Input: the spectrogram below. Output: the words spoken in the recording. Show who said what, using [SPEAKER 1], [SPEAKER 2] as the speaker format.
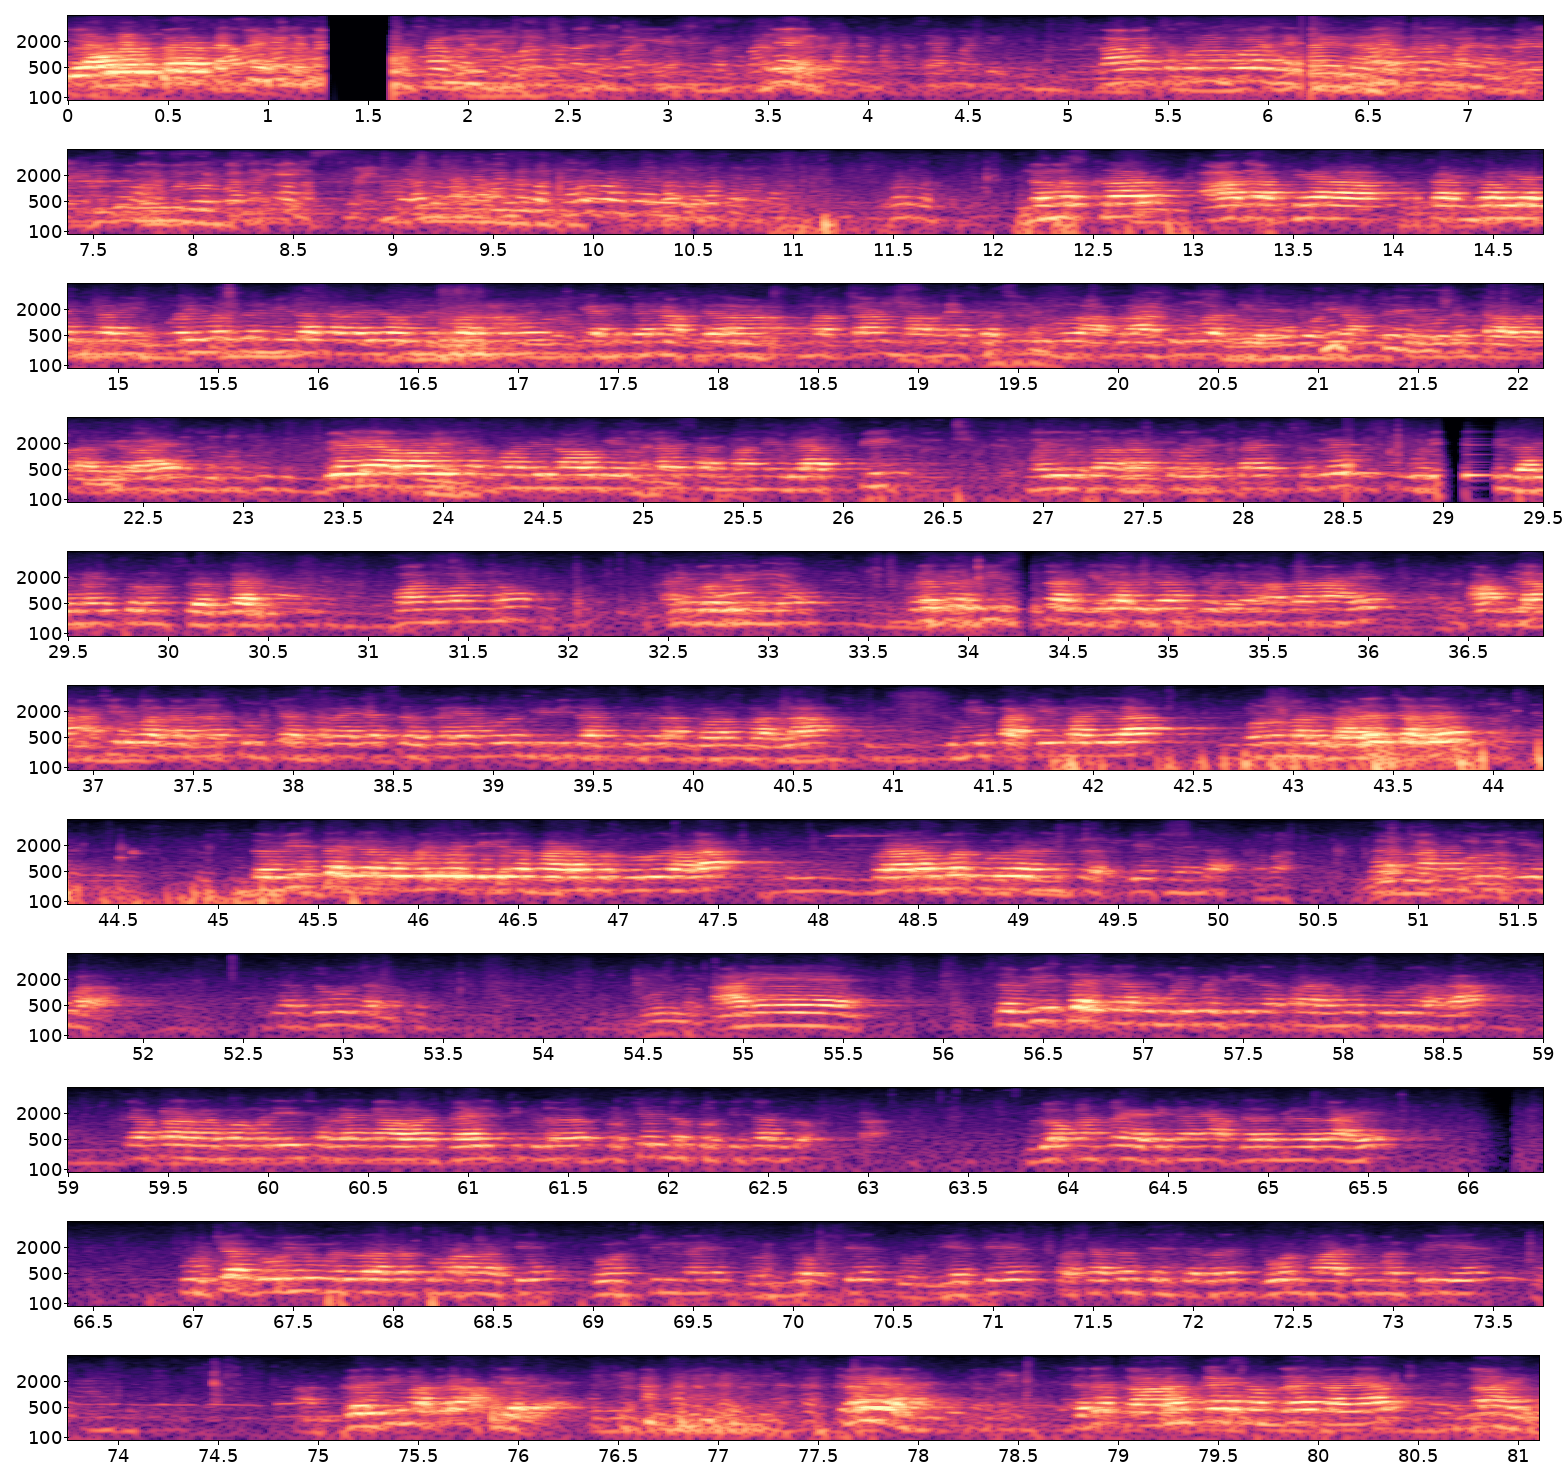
[SPEAKER 1] यानंतर
[SPEAKER 2] गावाचं पूर्ण बोलायचं नमस्कार आज आपल्या चांदगाव या ठिकाणी परिवर्तन विकास आघाडीचा उमेदवार म्हणून या ठिकाणी आपल्याला मतदान मागण्यासाठी व आपला आशीर्वाद घेण्यासाठी आम्ही सर्वजण गावात आलेलो आहे. वेळेअभावी कोणाचे नाव घेत सन्मान्य व्यासपीठ मयूरदादा चौरे साहेब सगळेच वडील झाले तरुण सहकारी बांधवांनो आणि भगिनींनो खरं तर वीस तारखेला विधानसभेचं मतदान आहे. आपल्या आशीर्वादानं तुमच्या सगळ्याच्या सहकार्यामुळे मी विधानसभेला फॉर्म भरला तुम्ही पाठिंबा दिला म्हणून मला झाडच झालं. सव्वीस तारखेला मुंबई बैठकीचा प्रारंभ सुरू झाला. प्रारंभ सुरू झाल्यानंतर एक मिनिट. आणि सव्वीस तारखेला मुंबई बैठकीचा प्रारंभ सुरू झाला. त्या प्रारंभामध्ये सगळ्या गावात जाईल तिकडं प्रचंड प्रतिसाद लोकांचा या ठिकाणी आपल्याला मिळत आहे. पुढच्या दोन्ही उमेदवारांना तुम्हाला माहिती दोन चिन्ह आहेत दोन पक्ष आहेत दोन नेते प्रशासन त्यांच्याकडे दोन माजी मंत्री आहेत. आणि गर्दी मात्र आपल्याकडे आहे. खरं त्याचं कारण काय समजायला तयार नाही.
